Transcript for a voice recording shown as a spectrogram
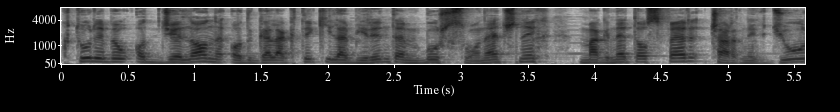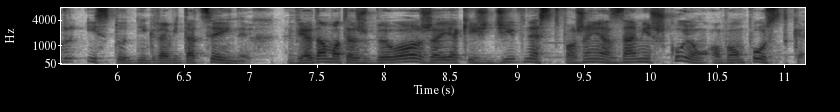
który był oddzielony od galaktyki labiryntem burz słonecznych, magnetosfer, czarnych dziur i studni grawitacyjnych. Wiadomo też było, że jakieś dziwne stworzenia zamieszkują ową pustkę.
